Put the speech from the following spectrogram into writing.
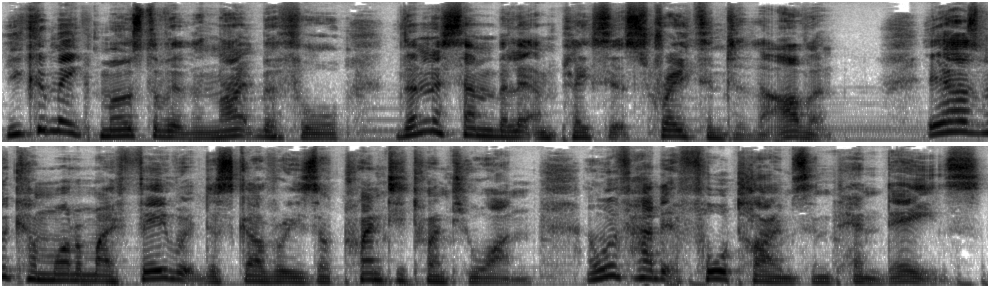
You could make most of it the night before, then assemble it and place it straight into the oven. It has become one of my favourite discoveries of 2021 and we've had it 4 times in 10 days.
